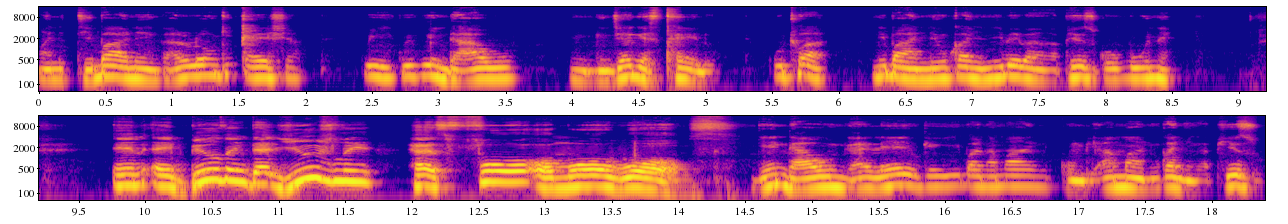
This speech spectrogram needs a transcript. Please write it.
manidibane ngalo lonke ixesha kwi- kwi- kwiindawo njengesiqhelo kuthiwa nibane okanye nibe ngaphezu kobune In a building that usually has four or more walls. ngendawo ngaleyo ke iba namagumbi amane okanye ngaphezulu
